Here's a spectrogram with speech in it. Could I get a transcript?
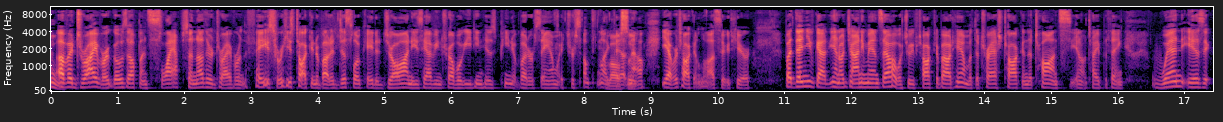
of a driver goes up and slaps another driver in the face, where he's talking about a dislocated jaw and he's having trouble eating his peanut butter sandwich or something like Lawsuit. that now. Yeah, we're talking lawsuit here. But then you've got, you know, Johnny Manziel, which we've talked about him with the trash talk and the taunts, you know, type of thing. When is it?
